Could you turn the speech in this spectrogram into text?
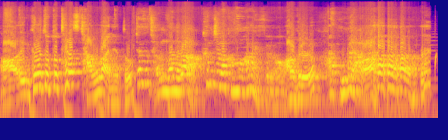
아 그것도 또 테라스 작은 거 아니에요 또? 테라스 작은 거 하나랑 큼지막한 거 하나 있어요. 아 그래요? 아 보면 알아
